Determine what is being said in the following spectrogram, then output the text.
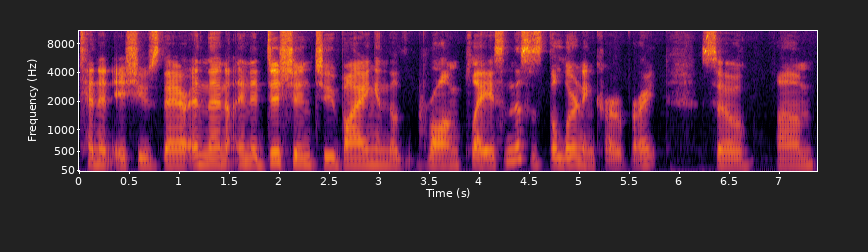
tenant issues there. And then in addition to buying in the wrong place, and this is the learning curve, right? So um,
